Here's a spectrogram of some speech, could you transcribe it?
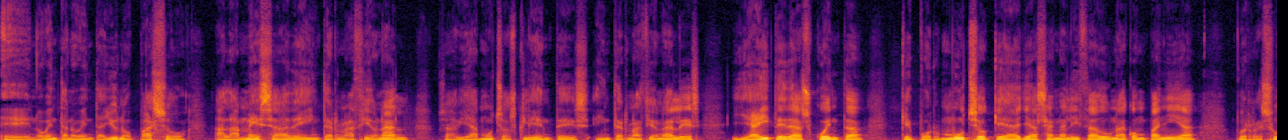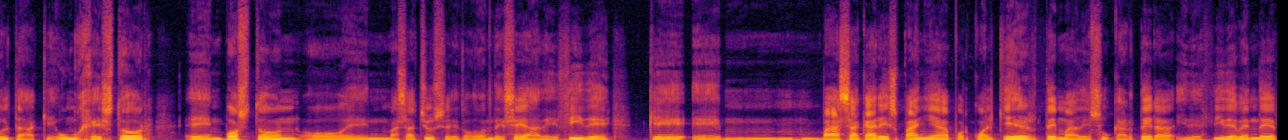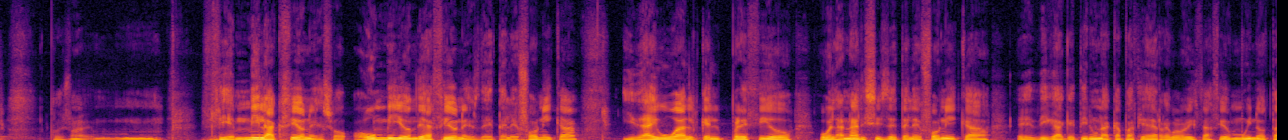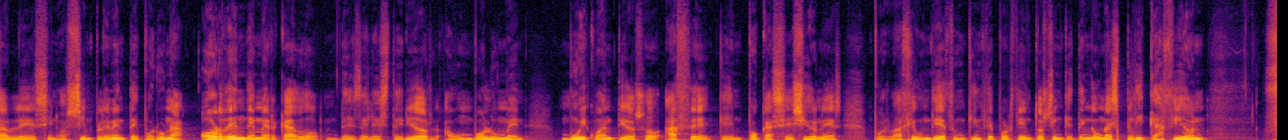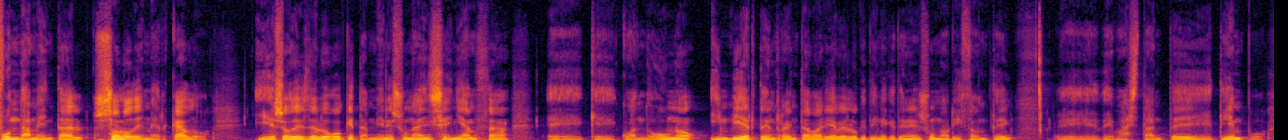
90-91 eh, paso a la mesa de internacional, o sea, había muchos clientes internacionales y ahí te das cuenta que por mucho que hayas analizado una compañía, pues resulta que un gestor en Boston o en Massachusetts o donde sea decide que em, va a sacar España por cualquier tema de su cartera y decide vender pues 100.000 acciones o, un millón de acciones de Telefónica y da igual que el precio o el análisis de Telefónica eh, diga que tiene una capacidad de revalorización muy notable, sino simplemente por una orden de mercado desde el exterior a un volumen muy cuantioso hace que en pocas sesiones pues baje un 10, un 15% sin que tenga una explicación fundamental solo de mercado. Y eso desde luego que también es una enseñanza eh, que cuando uno invierte en renta variable lo que tiene que tener es un horizonte eh, de bastante tiempo.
